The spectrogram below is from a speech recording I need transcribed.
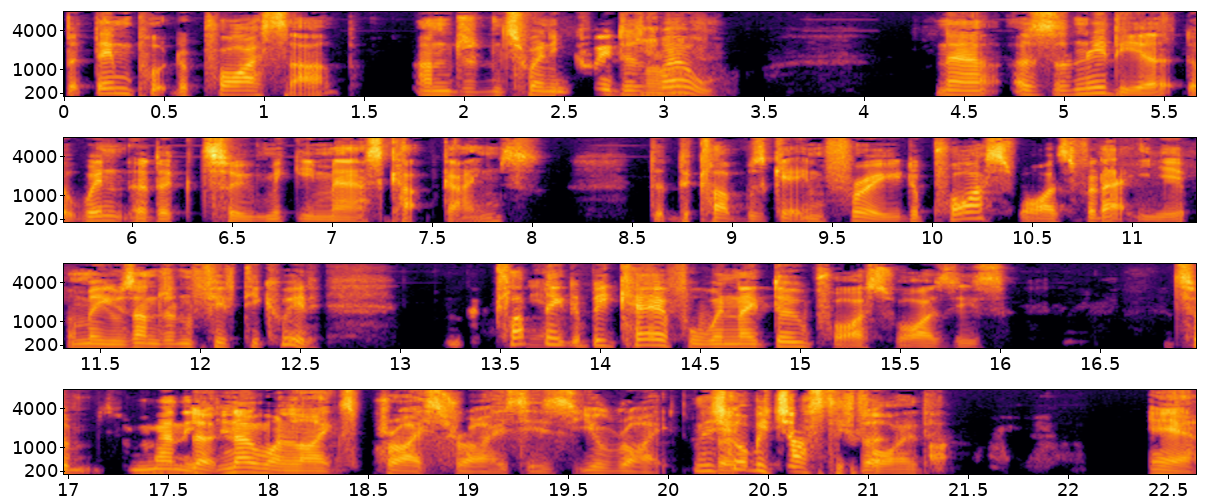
but then put the price up 120 quid as Mm. well. Now, as an idiot that went to the two Mickey Mouse Cup games that the club was getting free, the price rise for that year for me was 150 quid. The club Yeah. need to be careful when they do price rises to, to manage. Look, no one likes price rises. You're right. It's But- got to be justified. yeah.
